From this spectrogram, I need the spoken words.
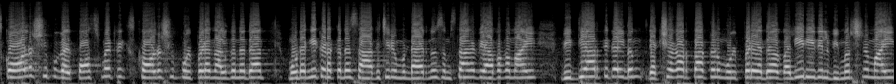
സ്കോളർഷിപ്പുകൾ പോസ്റ്റ് മെട്രിക് സ്കോളർഷിപ്പ് ഉൾപ്പെടെ നൽകുന്നത് മുടങ്ങിക്കിടക്കുന്ന സാഹചര്യം ഉണ്ടായിരുന്നു സംസ്ഥാന വ്യാപകമായി വിദ്യാർത്ഥികളുടെ രക്ഷകർത്താക്കളും ഉൾപ്പെടെ അത് വലിയ രീതിയിൽ വിമർശനമായി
